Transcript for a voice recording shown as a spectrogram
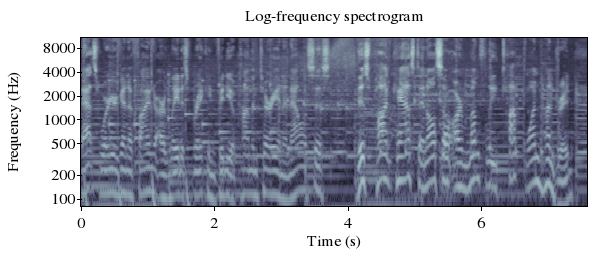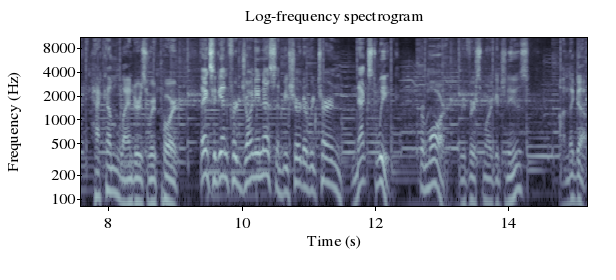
That's where you're going to find our latest breaking video commentary and analysis, this podcast, and also our monthly Top 100 HECM Lenders Report. Thanks again for joining us, and be sure to return next week for more reverse mortgage news on the go.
